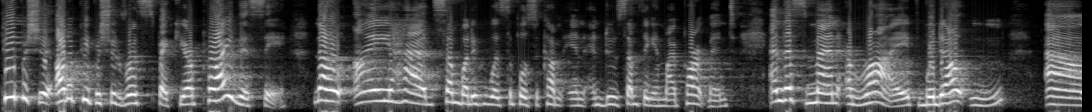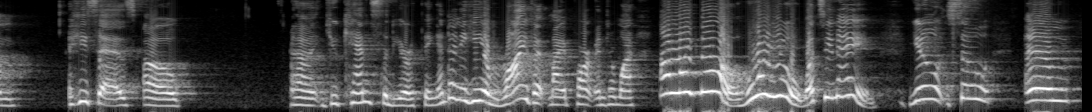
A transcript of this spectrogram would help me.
people should, other people should respect your privacy. Now, I had somebody who was supposed to come in and do something in my apartment, and this man arrived without, um, he says, oh, uh, you canceled your thing. And then he arrived at my apartment and went, I'm like, no, who are you? What's your name? You know, so um,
